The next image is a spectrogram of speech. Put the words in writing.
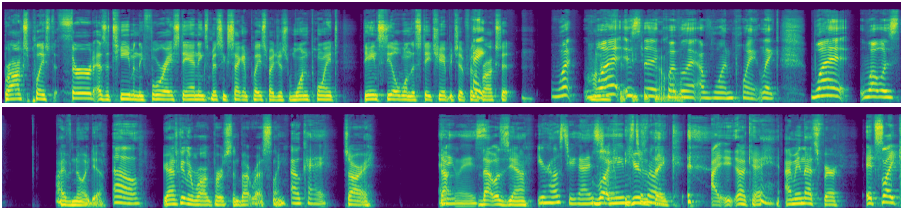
Broncs placed third as a team in the 4A standings, missing second place by just one point. Dane Steele won the state championship for Hey. the Broncs. At, What what 152 is the equivalent of one point? Like what what was I have no idea. oh, You're asking the wrong person about wrestling. okay. Sorry. That- Anyways. That was, yeah. your host, you guys. Look, James here's the thing. I okay. I mean that's fair. It's like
